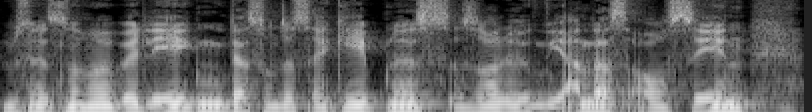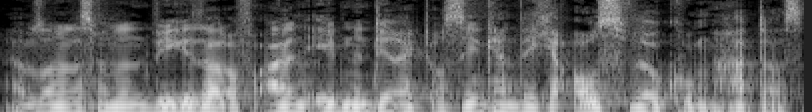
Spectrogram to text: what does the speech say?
müssen wir jetzt nochmal überlegen, das und das Ergebnis soll irgendwie anders aussehen, ähm, sondern dass man dann, wie gesagt, auf allen Ebenen direkt auch sehen kann, welche Auswirkungen hat das.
